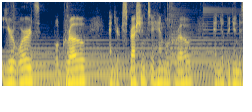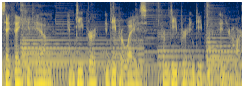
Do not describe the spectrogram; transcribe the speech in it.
your words will grow, and your expression to Him will grow, and you'll begin to say thank you to Him in deeper and deeper ways from deeper and deeper in your heart.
